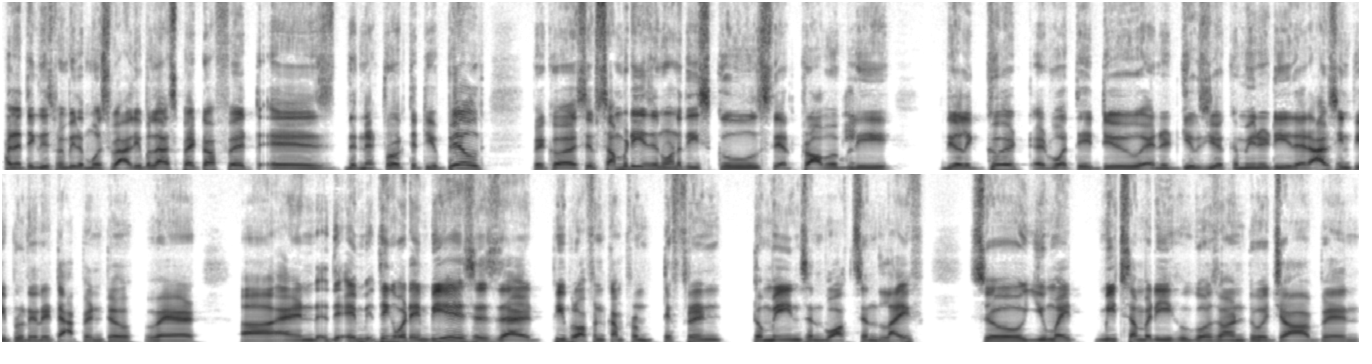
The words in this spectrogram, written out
and I think this may be the most valuable aspect of it, is the network that you build. Because if somebody is in one of these schools, they're probably really good at what they do, and it gives you a community that I've seen people really tap into. Where uh, and the thing about MBAs is that people often come from different domains and walks in life. So you might meet somebody who goes on to a job in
